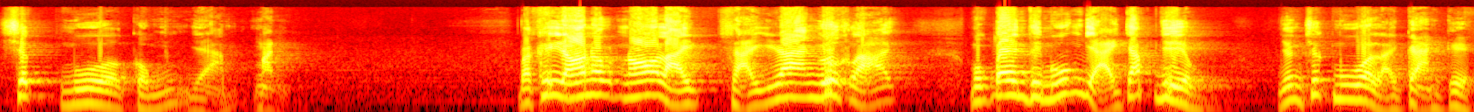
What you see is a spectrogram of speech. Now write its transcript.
sức mua cũng giảm mạnh. Và khi đó nó nó lại xảy ra ngược lại. Một bên thì muốn giải chấp nhiều, nhưng sức mua lại càng kiệt.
